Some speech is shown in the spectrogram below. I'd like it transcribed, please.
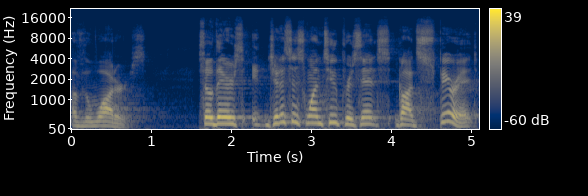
of the waters. So there's Genesis 1 2 presents God's Spirit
